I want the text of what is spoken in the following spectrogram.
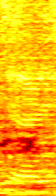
time.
